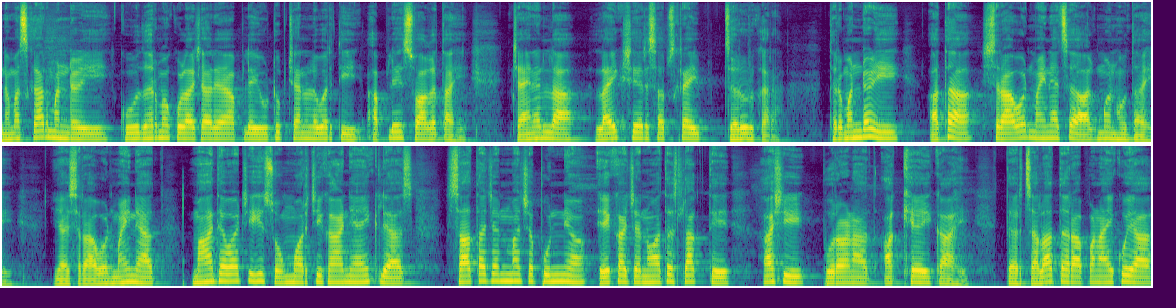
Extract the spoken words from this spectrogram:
नमस्कार मंडळी कुळधर्म कुळाचार्य आपल्या यूट्यूब चॅनलवरती आपले स्वागत आहे. चॅनलला लाईक शेअर सबस्क्राईब जरूर करा. तर मंडळी आता श्रावण महिन्याचं आगमन होत आहे. या श्रावण महिन्यात महादेवाची ही सोमवारची कहाणी ऐकल्यास साता जन्माचं पुण्य एका जन्मातच लागते अशी पुराणात आख्यायिका आहे. तर चला तर आपण ऐकूया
